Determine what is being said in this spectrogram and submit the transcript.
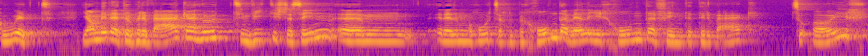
Gut. Ja, wir reden über Wege heute im weitesten Sinn. Ähm, reden wir kurz über Kunden. Welche Kunden finden den Weg zu euch?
